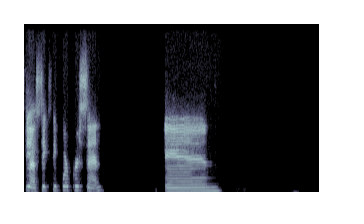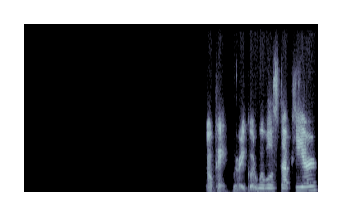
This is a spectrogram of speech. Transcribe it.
Yeah, 64%. And okay, very good. We will stop here.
